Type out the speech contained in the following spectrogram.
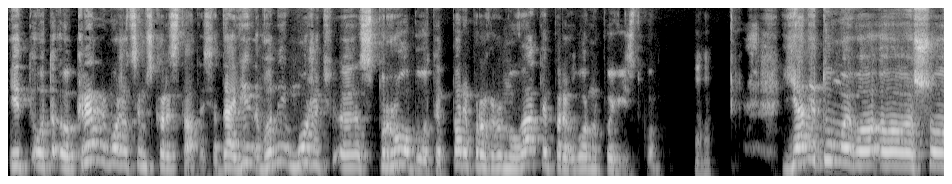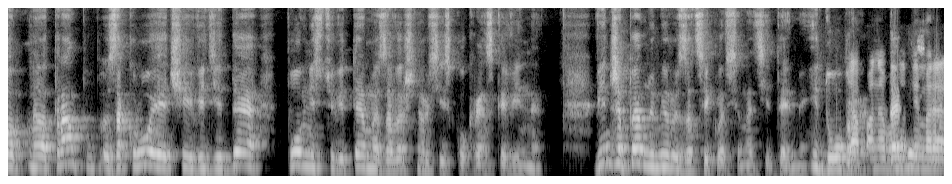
І от Кремль може цим скористатися. Да, він вони можуть е, спробувати перепрограмувати переговорну повістку. Я не думаю, що е, Трамп закроє чи відійде повністю від теми завершення російсько-української війни. Він же певною мірою зациклився на цій темі. І добре, Я, пане Володимире,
